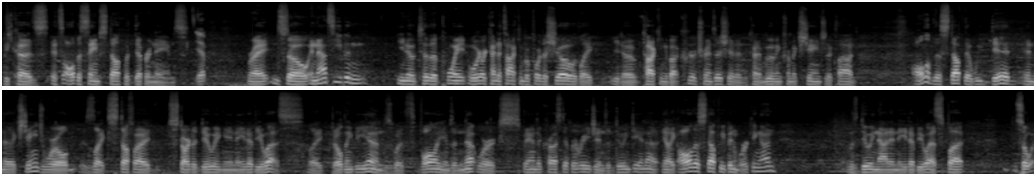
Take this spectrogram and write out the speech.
because it's all the same stuff with different names. Yep. Right. And so, and that's even, you know, to the point we were kind of talking before the show, like, you know, talking about career transition and kind of moving from Exchange to the cloud. All of this stuff that we did in the Exchange world is like stuff I started doing in AWS, like building VMs with volumes and networks spanned across different regions and doing DNS. You know, like all this stuff we've been working on was doing that in AWS. But so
